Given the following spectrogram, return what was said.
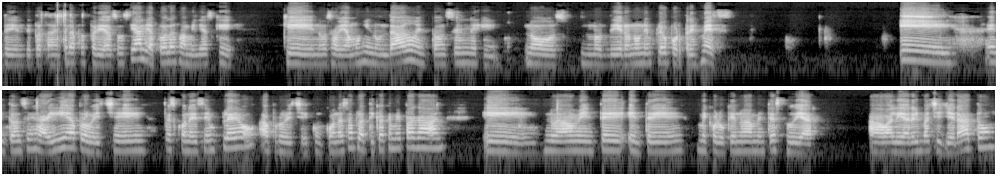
del Departamento de la Prosperidad Social, y a todas las familias que, que nos habíamos inundado, entonces le, nos, nos dieron un empleo por tres meses. Y entonces ahí aproveché, pues con ese empleo, aproveché con, con esa plática que me pagaban, eh, nuevamente entré, me coloqué nuevamente a estudiar, a validar el bachillerato,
